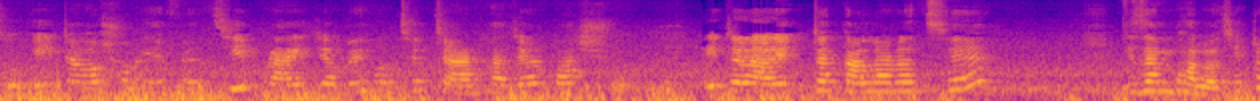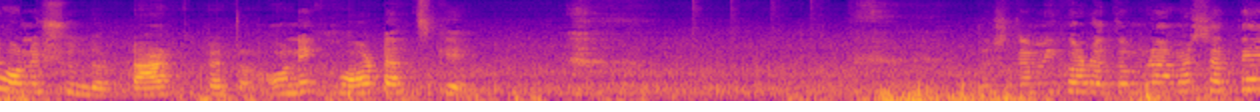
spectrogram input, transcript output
সো এটাও সরিয়ে ফেলছি। প্রাইস যাবে হচ্ছে চার হাজার পাঁচশো। এটার আরেকটা কালার আছে। ডিজাইন ভালো আছে, এটা অনেক সুন্দর ডার্ক প্যাটার্ন অনেক হট আজকে। দুষ্টামি করো তোমরা আমার সাথে?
